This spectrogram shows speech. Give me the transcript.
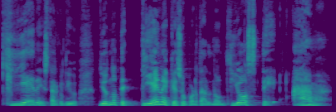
quiere estar contigo. Dios no te tiene que soportar, no, Dios te ama.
